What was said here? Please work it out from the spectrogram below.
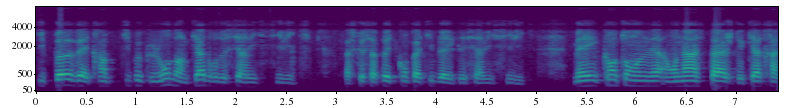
qui peuvent être un petit peu plus longs dans le cadre de services civiques, parce que ça peut être compatible avec les services civiques mais quand on a, un stage de 4 à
